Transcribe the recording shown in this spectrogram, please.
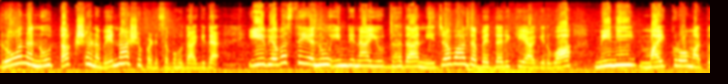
ಡ್ರೋನ್ ಅನ್ನು ತಕ್ಷಣವೇ ನಾಶಪಡಿಸಬಹುದಾಗಿದೆ ಈ ವ್ಯವಸ್ಥೆಯನ್ನು ಇಂದಿನ ಯುದ್ಧದ ನಿಜವಾದ ಬೆದರಿಕೆಯಾಗಿರುವ ಮಿನಿ, ಮೈಕ್ರೋ ಮತ್ತು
